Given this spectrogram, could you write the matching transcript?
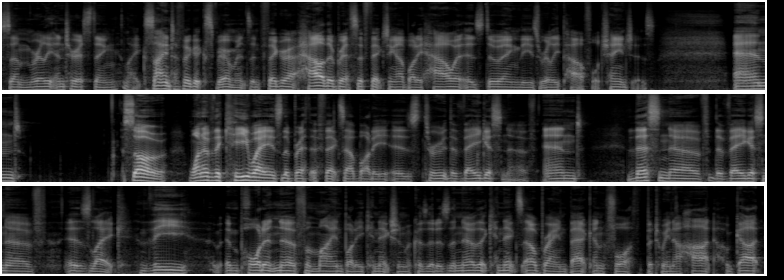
some really interesting like scientific experiments and figure out how the breath's affecting our body, how it is doing these really powerful changes. And so, one of the key ways the breath affects our body is through the vagus nerve. And this nerve, the vagus nerve, is like the important nerve for mind body connection because it is the nerve that connects our brain back and forth between our heart, our gut,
